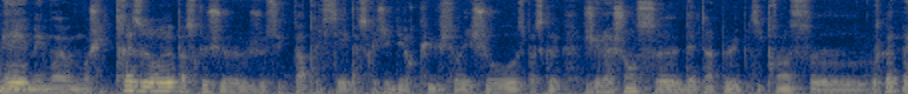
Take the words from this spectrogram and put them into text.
Mais, Mm. mais moi, moi, je suis très heureux parce que je ne suis pas pressé, parce que j'ai du recul sur les choses, parce que j'ai la chance euh, d'être un peu le petit prince euh,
